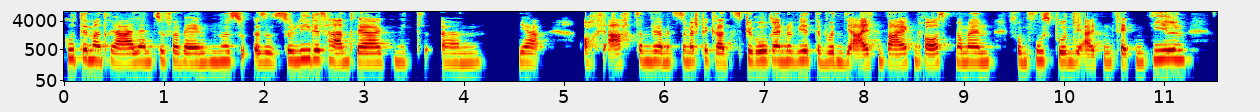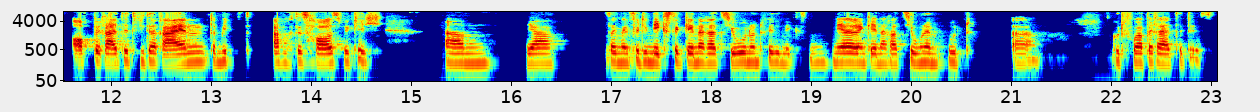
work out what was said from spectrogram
gute Materialien zu verwenden, nur so, also solides Handwerk mit ähm, ja auch achtsam. Wir haben jetzt zum Beispiel gerade das Büro renoviert, da wurden die alten Balken rausgenommen vom Fußboden, die alten fetten Dielen aufbereitet wieder rein, damit einfach das Haus wirklich ähm, ja sagen wir, für die nächste Generation und für die nächsten mehreren Generationen gut, äh, gut vorbereitet ist.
